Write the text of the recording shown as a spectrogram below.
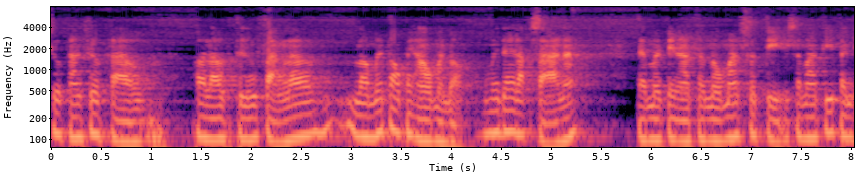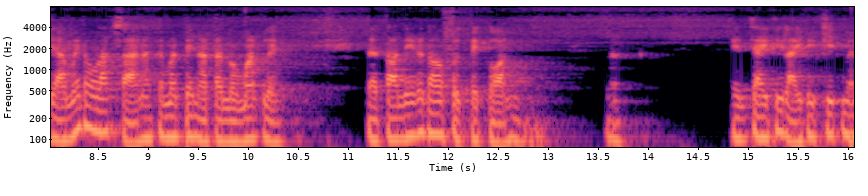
ชั่วครั้งชั่วคราวพอเราถึงฝั่งแล้วเราไม่ต้องไปเอามันหรอก ไม่ได้รักษานะ แต่มันเป็นอัตโนมัติสติ สมาธิปัญญาไม่ต้องรักษานะแต่มันเป็นอัตโนมัติเลย แต่ตอนนี้ก็ต้องฝึกไปก่อนนะเห็นใจที่ไหลไปคิดไหม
